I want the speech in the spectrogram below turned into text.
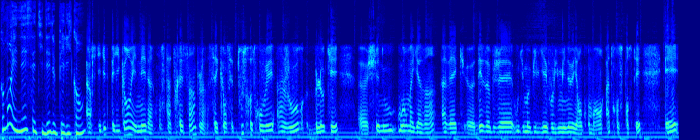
Comment est née cette idée de Pélican? Alors cette idée de Pélican est née d'un constat très simple, c'est qu'on s'est tous retrouvés un jour bloqués euh, chez nous ou en magasin avec euh, des objets ou du mobilier volumineux et encombrant à transporter et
